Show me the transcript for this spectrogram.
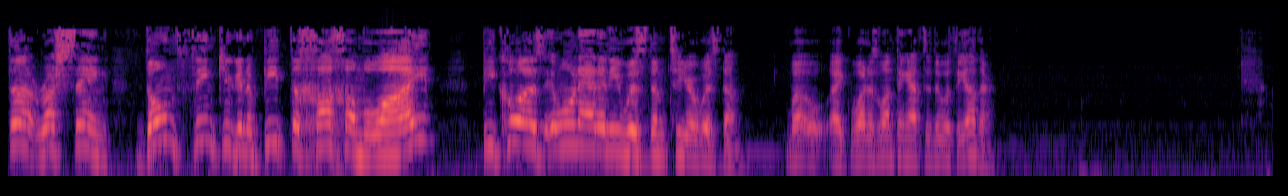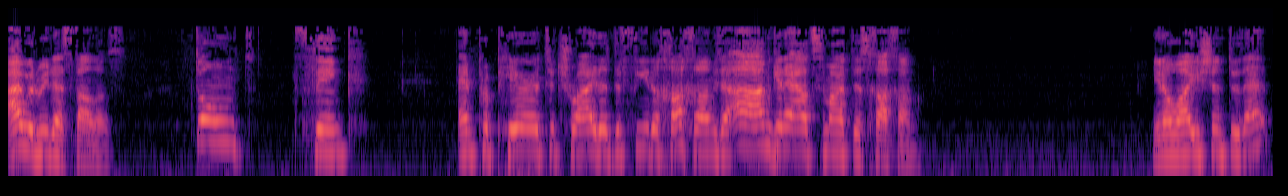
the Rosh saying? Don't think you're gonna beat the Chacham. Why? Because it won't add any wisdom to your wisdom. Well, like, what does one thing have to do with the other? I would read as follows. Don't think and prepare to try to defeat a Chacham. You say, ah, I'm gonna outsmart this Chacham. You know why you shouldn't do that?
